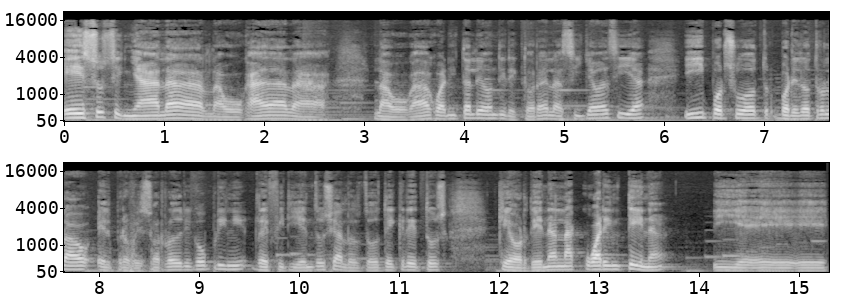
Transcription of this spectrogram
Eso señala la abogada, la, la abogada Juanita León, directora de la silla vacía, y por, su otro, por el otro lado el profesor Rodrigo Prini refiriéndose a los dos decretos que ordenan la cuarentena y eh,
